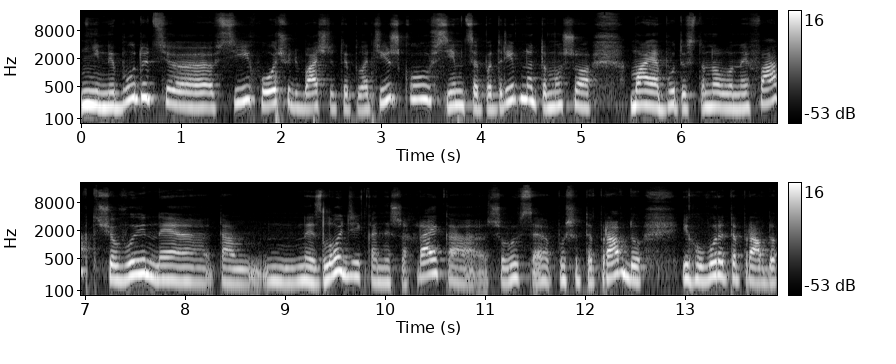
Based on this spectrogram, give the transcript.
Ні, не будуть. Е, Всі хочуть бачити платіжку, всім це потрібно, тому що має бути встановлений факт, що ви не там не злодійка, не шахрайка, що ви все пишете правду і говорите правду.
